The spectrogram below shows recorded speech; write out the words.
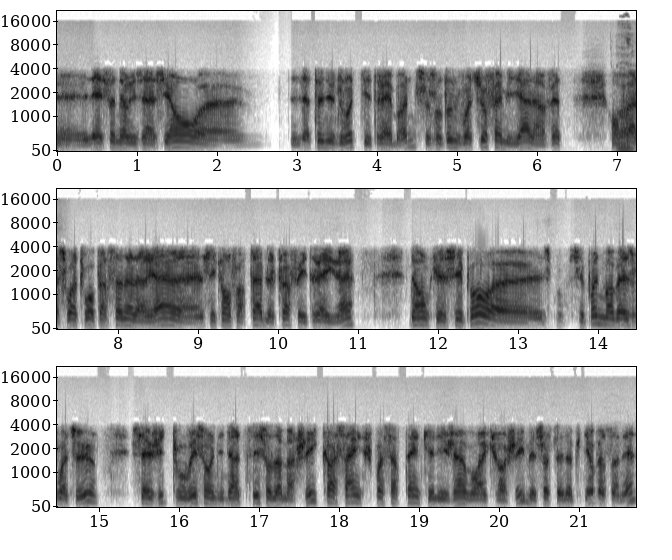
euh, l'insonorisation, euh, la tenue de route qui est très bonne. C'est surtout une voiture familiale, en fait. On ouais. peut asseoir trois personnes à l'arrière, c'est confortable, le coffre est très grand. Donc, c'est pas euh, c'est pas une mauvaise voiture. Il s'agit de trouver son identité sur le marché. K5, je suis pas certain que les gens vont accrocher, mais ça, c'est une opinion personnelle.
